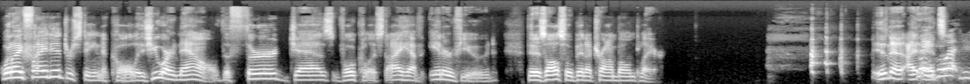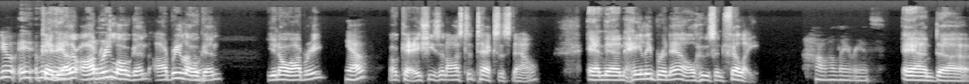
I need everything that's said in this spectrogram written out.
what i find interesting nicole is you are now the third jazz vocalist i have interviewed that has also been a trombone player isn't it I, Wait, who did you? eh, who'd okay you the other aubrey Ellie? logan aubrey Aubrey. logan you know aubrey Yeah. okay she's in austin texas now and then hailey brinnel who's in philly How hilarious. And uh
